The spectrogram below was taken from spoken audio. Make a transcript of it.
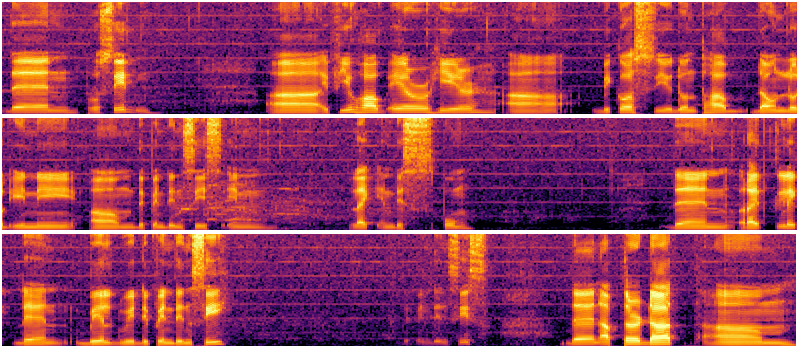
Then proceed. Uh, if you have error here uh, because you don't have download any um, dependencies in like in this POM then right click then build with dependency dependencies then after that um,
